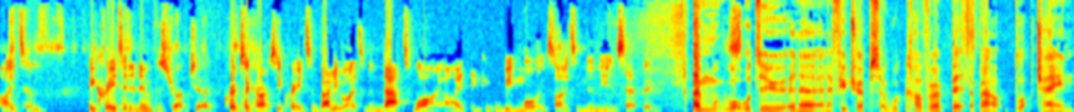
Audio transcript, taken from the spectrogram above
item. it created an infrastructure. Cryptocurrency creates a value item, and that's why I think it will be more exciting than the internet boom. And what we'll do in a in a future episode, we'll cover a bit about blockchain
